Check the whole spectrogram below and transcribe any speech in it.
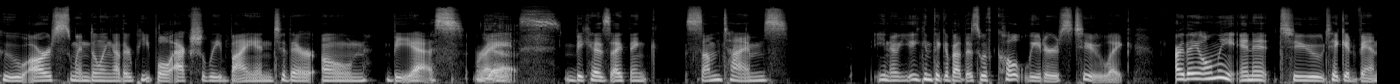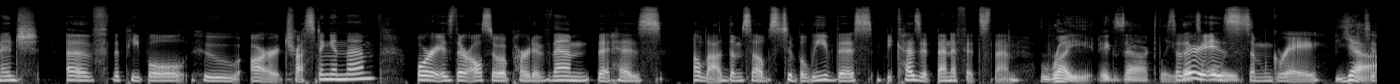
who are swindling other people actually buy into their own BS, right? Yes. Because I think sometimes, you know, you can think about this with cult leaders too. Like, are they only in it to take advantage of the people who are trusting in them? Or is there also a part of them that has allowed themselves to believe this because it benefits them? Right, exactly. So That's there is always- some gray Yeah. to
